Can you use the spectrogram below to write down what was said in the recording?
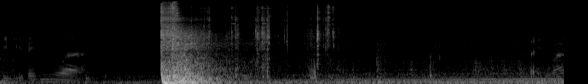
สี่ไปนี่ว่าไหนว่า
